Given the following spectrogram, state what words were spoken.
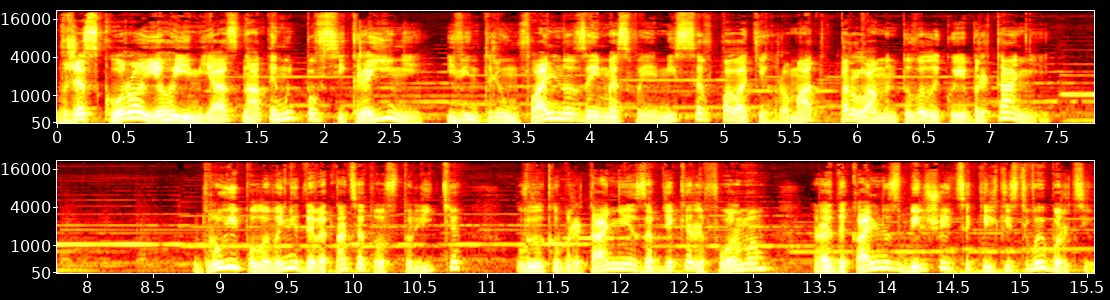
Вже скоро його ім'я знатимуть по всій країні, і він тріумфально займе своє місце в палаті громад парламенту Великої Британії. У другій половині 19 століття у Великобританії завдяки реформам радикально збільшується кількість виборців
